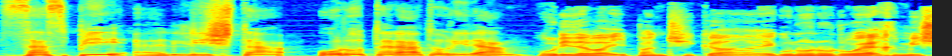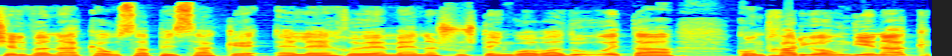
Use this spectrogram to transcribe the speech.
zazpi lista orotarat, hori da? Hori da bai, Pantxika, egun honoruer, Michel Venak hauzapezak LREMen sustengoa badu, eta kontrario handienak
